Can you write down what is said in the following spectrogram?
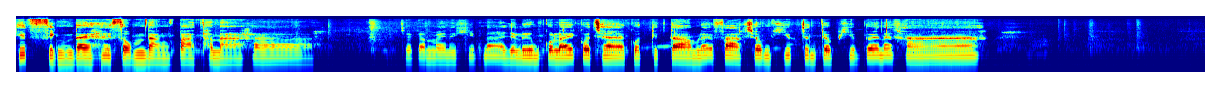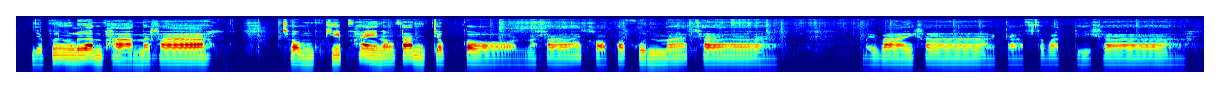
คิดสิ่งใดให้สมดังปรารถนาค่ะเจอกันใหม่ในคลิปหน้า อย่าลืมกดไลค์ กดแชร์ กดติดตาม และฝากชมคลิปจนจบคลิปด้วยนะคะ อย่าเพิ่งเลื่อนผ่านนะคะ ชมคลิปให้น้องตั้นจบก่อนนะคะ ขอบพระคุณมากค่ะ บ๊ายบายค่ะกราบสวัสดีค่ะ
